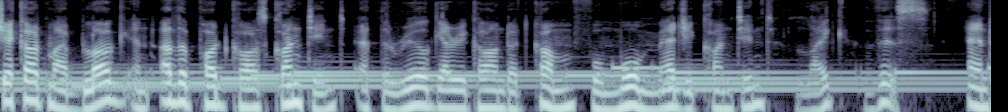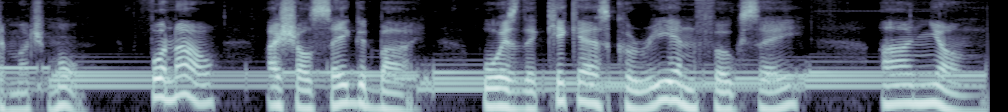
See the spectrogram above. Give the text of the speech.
Check out my blog and other podcast content at therealgarykhan.com for more magic content like this and much more. For now, I shall say goodbye or as the kick ass Korean folks say, Annyeong.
